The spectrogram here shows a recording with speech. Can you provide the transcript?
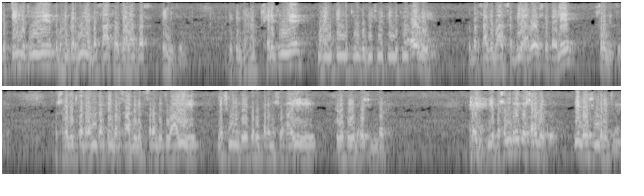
जब तीन ऋतुएँ है तो वहाँ गर्मी है, बरसात हो जाला बस तीन ऋतुएँ लेकिन जहाँ छह ऋतुएँ है, वहाँ इन तीन ऋतुओं के बीच में तीन ऋतुएँ और भी हैं। तो वर्षा के बाद सर्दी आवे उसके पहले शरद ऋतु है। तो शरद ऋतु का वर्णन करते हैं, बरसात विगत शरद ऋतु आई लक्ष्मी लक्ष्मण देखो परम सुहाई देखो ये बहुत सुंदर है। ये बसंत ऋतु शरद ऋतु। ये बहुत सुंदर ऋतु है।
